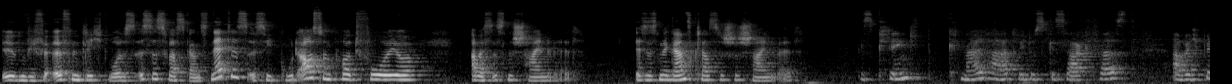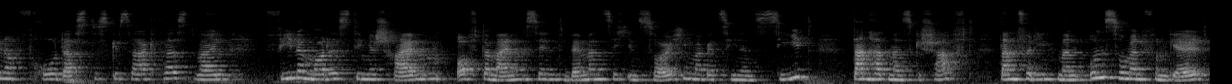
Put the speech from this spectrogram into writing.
irgendwie veröffentlicht wurdest. Es ist was ganz Nettes, es sieht gut aus im Portfolio, aber es ist eine Scheinwelt. Es ist eine ganz klassische Scheinwelt. Das klingt knallhart, wie du es gesagt hast, aber ich bin auch froh, dass du es gesagt hast, weil viele Models, die mir schreiben, oft der Meinung sind, wenn man sich in solchen Magazinen sieht, dann hat man es geschafft, dann verdient man Unsummen von Geld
